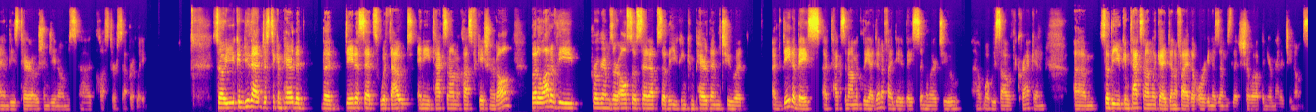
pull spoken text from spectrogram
and these Tara Ocean genomes uh, cluster separately. So you can do that just to compare the, the data sets without any taxonomic classification at all. But a lot of the programs are also set up so that you can compare them to a, a database, a taxonomically identified database similar to what we saw with Kraken, um, so that you can taxonomically identify the organisms that show up in your metagenomes.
